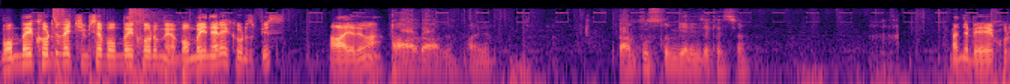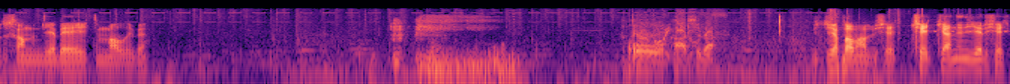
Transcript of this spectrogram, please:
Bombayı kurdu ve kimse bombayı korumuyor. Bombayı nereye kurduk biz? A'ya değil mi? A'da abi, aynen. Ben pustum gelince keseceğim. Ben de B'ye kurdu sandım diye B'ye gittim vallahi be. Oo karşıda. Hiç yapamaz bir şey. Çek kendini geri çek.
